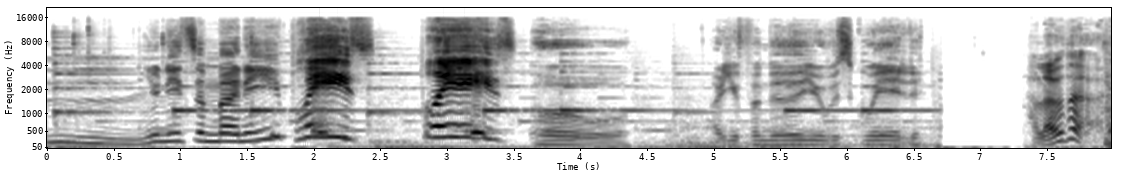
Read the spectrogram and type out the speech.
Hmm, you need some money? Please! Please! Oh, are you familiar with squid? Hello there.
